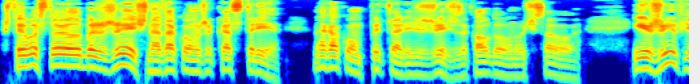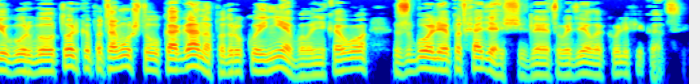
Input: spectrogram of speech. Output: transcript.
что его стоило бы сжечь на таком же костре, на каком пытались сжечь заколдованного часового. И жив Югур был только потому, что у Кагана под рукой не было никого с более подходящей для этого дела квалификацией.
